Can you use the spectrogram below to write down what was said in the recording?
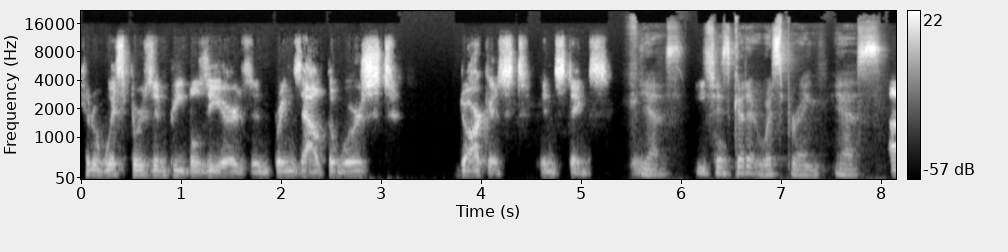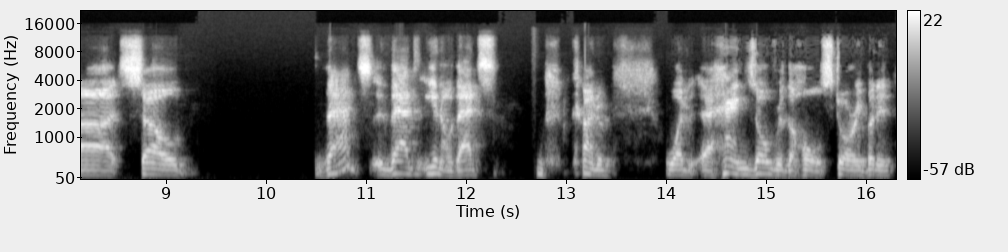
sort of whispers in people's ears and brings out the worst, darkest instincts. in Yes. people. She's good at whispering. Yes. Uh, so that's that. You know, that's kind of what uh, hangs over the whole story. But it,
